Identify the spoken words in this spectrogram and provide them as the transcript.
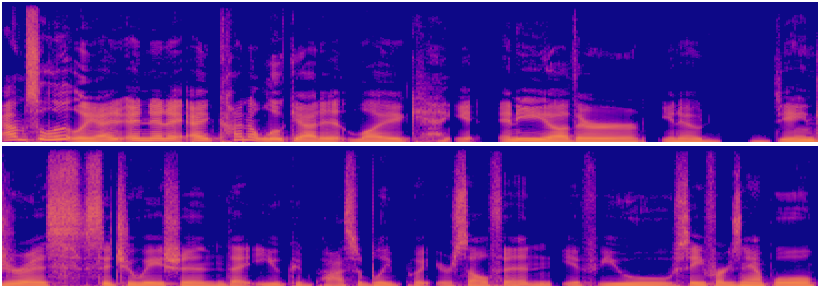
Absolutely. I, and I, I kind of look at it like any other, you know, dangerous situation that you could possibly put yourself in. If you, say, for example,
